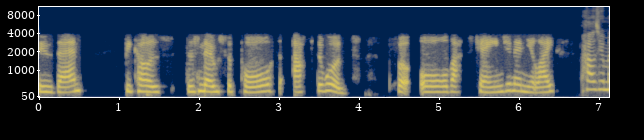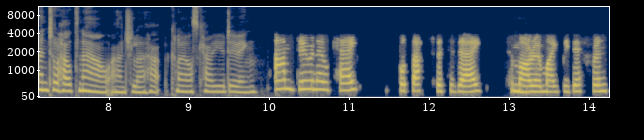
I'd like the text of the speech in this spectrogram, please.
to then? Because there's no support afterwards for all that's changing in your life. How's your mental health now, Angela? How, can I ask how you're doing? I'm doing okay, but that's for today. Mm. Tomorrow might be different.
